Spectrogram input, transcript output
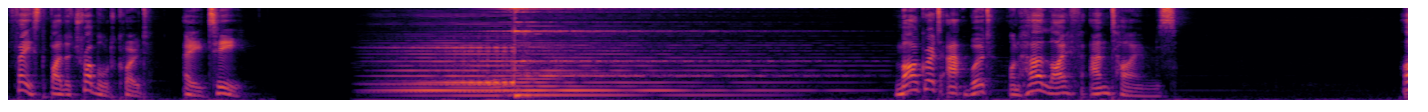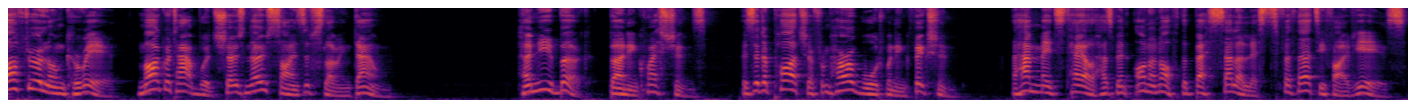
faced by the troubled, quote, AT. Margaret Atwood on her life and times. After a long career, Margaret Atwood shows no signs of slowing down. Her new book, Burning Questions, is a departure from her award winning fiction. The Handmaid's Tale has been on and off the bestseller lists for 35 years.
